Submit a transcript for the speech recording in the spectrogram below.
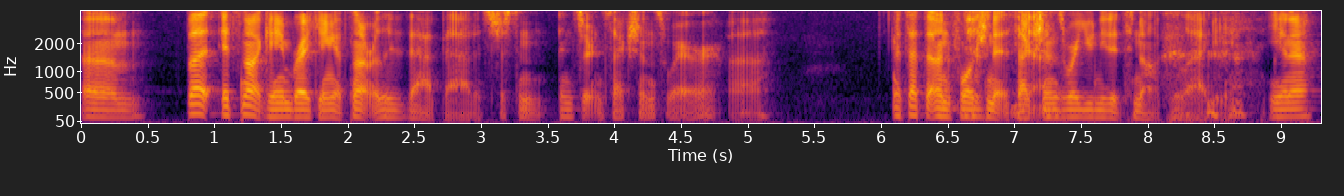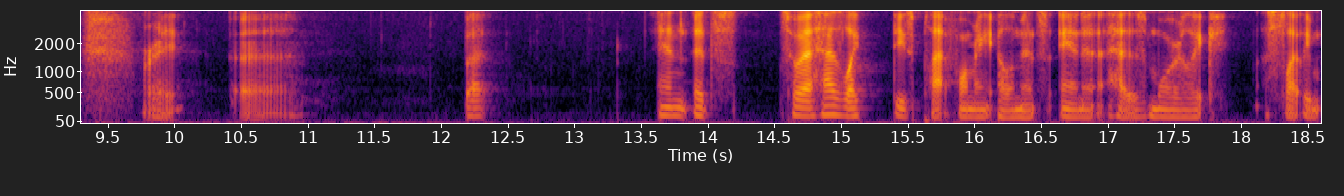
Um, but it's not game breaking. It's not really that bad. It's just in, in certain sections where uh, it's at the unfortunate Just- yeah. sections where you need it to not be laggy. you know. Right. Uh, but and it's so it has like these platforming elements and it has more like a slightly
